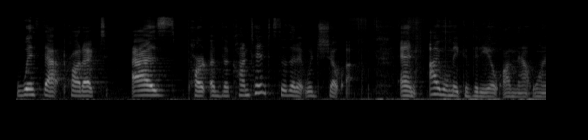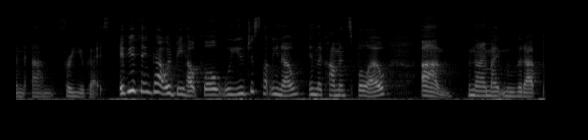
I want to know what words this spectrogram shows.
with that product as part of the content so that it would show up. And I will make a video on that one um, for you guys. If you think that would be helpful, will you just let me know in the comments below? Um, and then I might move it up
